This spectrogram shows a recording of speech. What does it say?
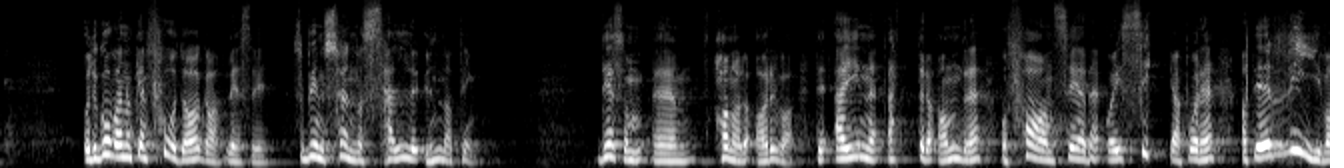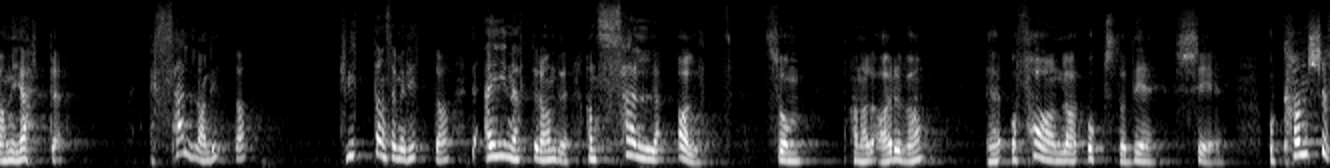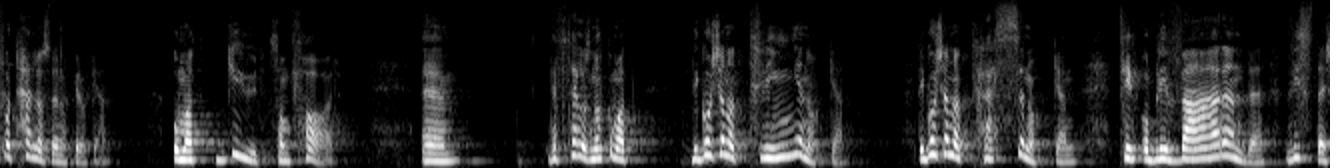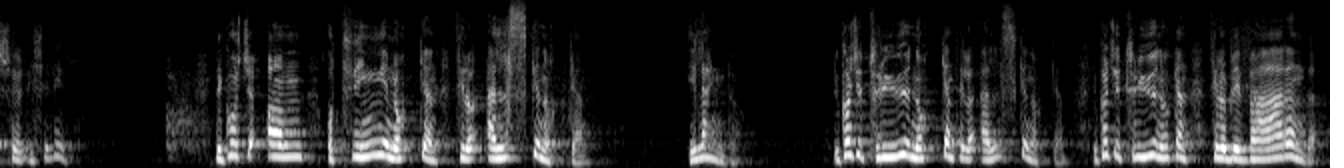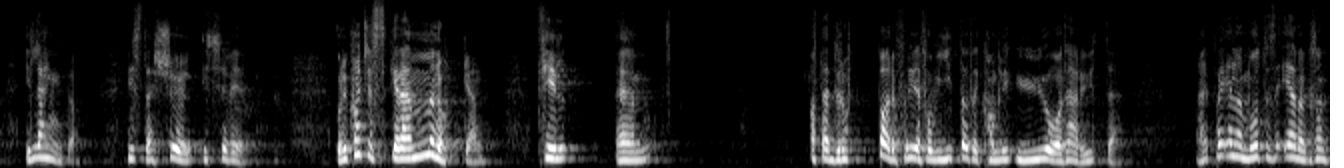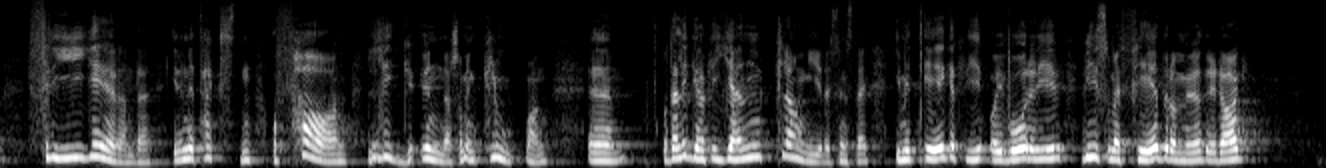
Og Det går bare noen få dager, leser vi, så begynner sønnen å selge unna ting. Det som eh, han hadde arva. Det ene etter det andre. Og faren ser det, og jeg er sikker på det, at det river han i hjertet. Jeg selger han dette kvitter han seg med dette, det ene etter det andre. Han selger alt som han hadde arva, eh, og faren lar også det skje. Og kanskje forteller oss det noe dere, om at Gud som far eh, Det forteller oss noe om at det går ikke an å tvinge noen. Det går ikke an å presse noen til å bli værende hvis de sjøl ikke vil. Det går ikke an å tvinge noen til å elske noen i lengda. Du kan ikke true noen til å elske noen. Du kan ikke true noen til å bli værende i lengda hvis de sjøl ikke vil. Og du kan ikke skremme noen til um, at de dropper det fordi de får vite at det kan bli uår der ute. Nei, På en eller annen måte så er det noe sånn frigjørende i denne teksten, og faren ligger under som en klok mann. Eh, og Det ligger noe gjenklang i det, synes jeg, i mitt eget liv og i våre liv. Vi som er fedre og mødre i dag.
